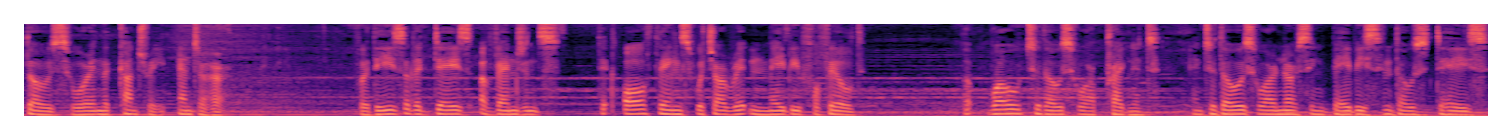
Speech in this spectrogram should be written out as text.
those who are in the country enter her. For these are the days of vengeance, that all things which are written may be fulfilled. But woe to those who are pregnant, and to those who are nursing babies in those days.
